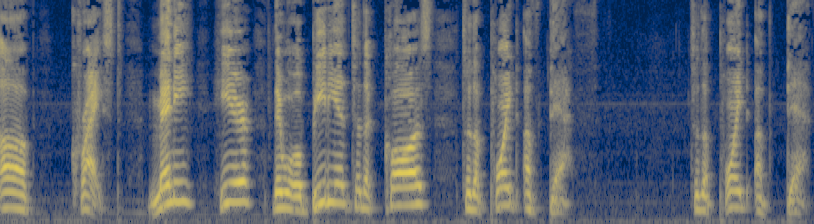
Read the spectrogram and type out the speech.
of Christ? Many here, they were obedient to the cause to the point of death. To the point of death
